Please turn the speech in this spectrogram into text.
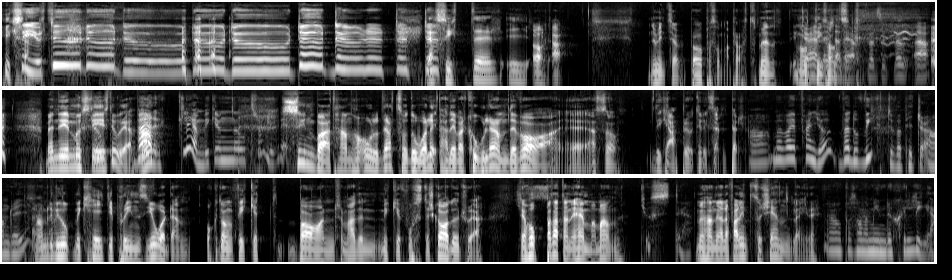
är exakt. ju du, du, du, du, du, du, du, du, du. Jag sitter i... ja, ja. Nu är jag inte så bra på sommarprat, men någonting jag sånt. jag ja. Men det är en mustig historia. Verkligen, vilken otrolig grej. Synd bara att han har åldrats så dåligt. Det hade varit coolare om det var, eh, alltså, DiCaprio till exempel. Ja, men vad fan gör, vadå vet du vad Peter Andre gör? Han blev ihop med Katie Prince Jordan, och de fick ett barn som hade mycket fosterskador, tror jag. Så jag hoppas att han är hemmaman. Just det. Men han är i alla fall inte så känd längre. Jag hoppas han har mindre gelé.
